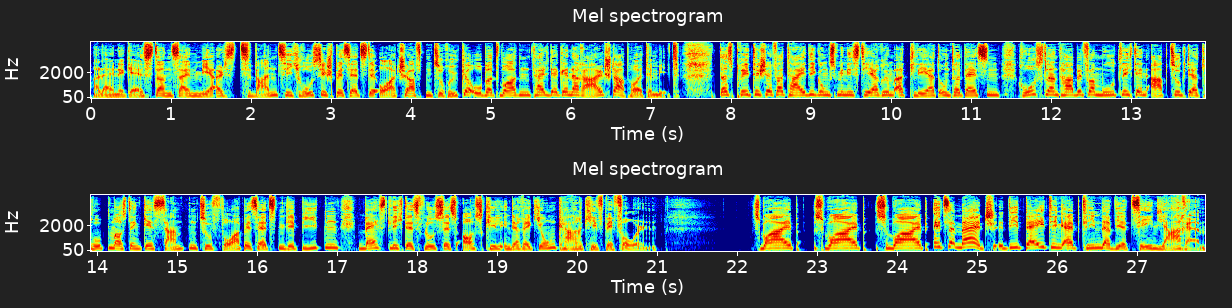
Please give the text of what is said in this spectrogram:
Alleine gestern seien mehr als 20 russisch besetzte Ortschaften zurückerobert worden, teilt der Generalstab heute mit. Das britische Verteidigungsministerium erklärt unterdessen, Russland habe vermutlich den Abzug der Truppen aus den gesamten zuvor besetzten Gebieten westlich des Flusses Oskil in der Region Kharkiv befohlen. Swipe, swipe, swipe, it's a match. Die Dating-App Tinder wird zehn Jahre.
